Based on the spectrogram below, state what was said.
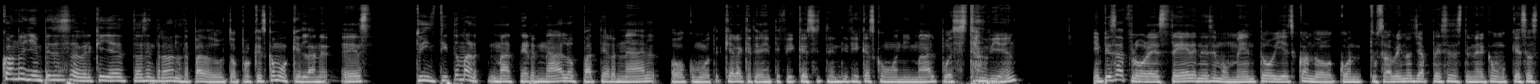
cuando ya empiezas a ver que ya estás entrando en la etapa de adulto, porque es como que la, es tu instinto maternal o paternal, o como te quiera que te identifiques, si te identificas como animal, pues está bien. Empieza a florecer en ese momento y es cuando con tus sobrinos ya empiezas a tener como que esos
